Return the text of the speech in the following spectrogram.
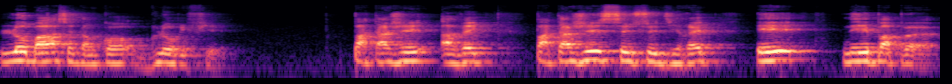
L'Oba s'est encore glorifié. Partagez avec, partagez ce direct et n'ayez pas peur.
